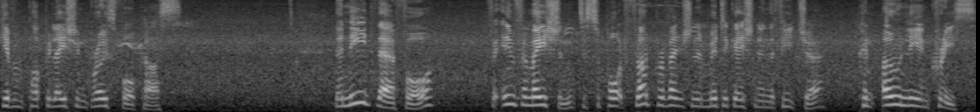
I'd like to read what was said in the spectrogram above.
given population growth forecasts. The need, therefore, for information to support flood prevention and mitigation in the future can only increase.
